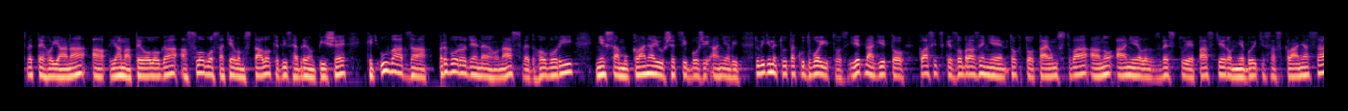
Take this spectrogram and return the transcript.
svätého Jana a Jana teologa a slovo sa telom stalo, keď list Hebrejom píše, keď uvádza prvorodeného na svet, hovorí, nech sa mu klaňajú všetci Boží anieli. Tu vidíme tú takú dvojitosť. Jednak je to klasické zobrazenie tohto tajomstva, áno, aniel zvestuje pastierom, nebojte sa, skláňa sa.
